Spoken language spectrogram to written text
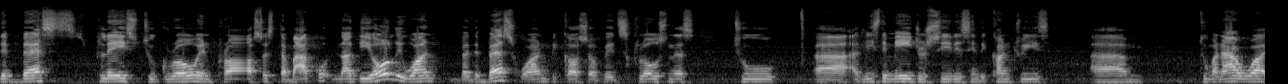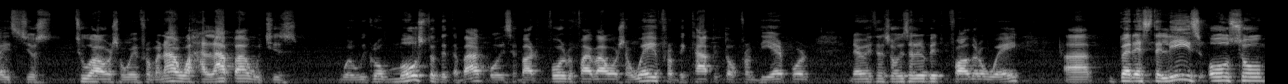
the best place to grow and process tobacco. Not the only one, but the best one because of its closeness to uh, at least the major cities in the countries. Um, to Managua, it's just two hours away from Managua. Jalapa, which is where we grow most of the tobacco, is about four to five hours away from the capital, from the airport, and everything. So it's a little bit farther away. Uh, but Esteli is also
